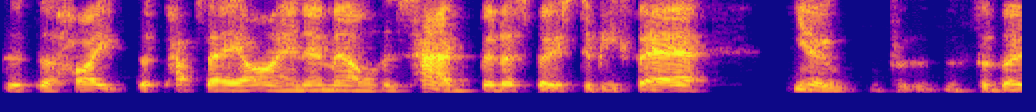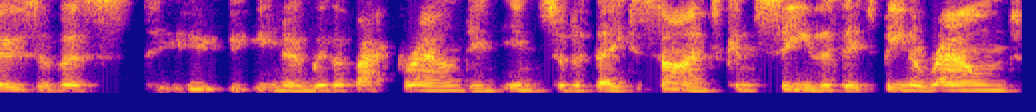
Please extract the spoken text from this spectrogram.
the, the hype that perhaps AI and ML has had. But I suppose to be fair, you know, for, those of us who, you know, with a background in, in sort of data science can see that it's been around,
